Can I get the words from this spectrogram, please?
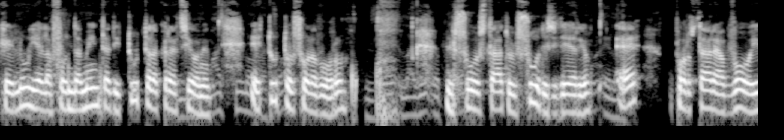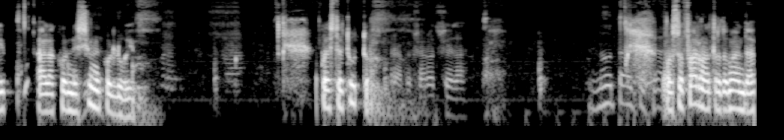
che lui è la fondamenta di tutta la creazione e tutto il suo lavoro, il suo stato, il suo desiderio è portare a voi alla connessione con lui. Questo è tutto. Posso fare un'altra domanda?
